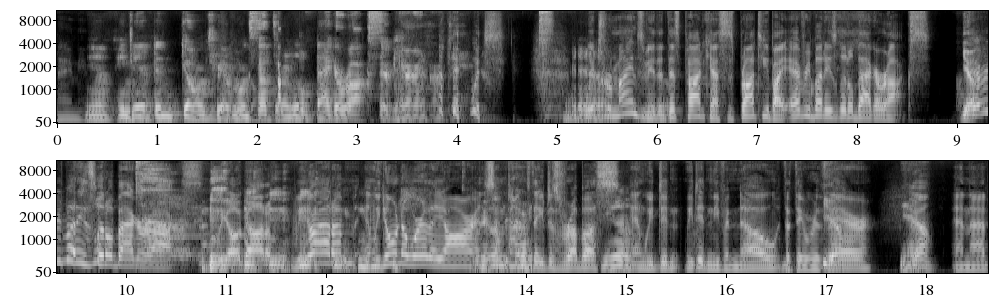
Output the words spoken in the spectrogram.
I mean, Yeah, he may have been going through. Everyone's got their own little bag of rocks there, Karen, aren't they? Which Yeah. which reminds me that this podcast is brought to you by everybody's little bag of rocks. Yep. Everybody's little bag of rocks. we all got them. We got them, and we don't know where they are, and sometimes they just rub us, Yeah. and we didn't we didn't even know that they were Yeah. there, Yeah. and that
